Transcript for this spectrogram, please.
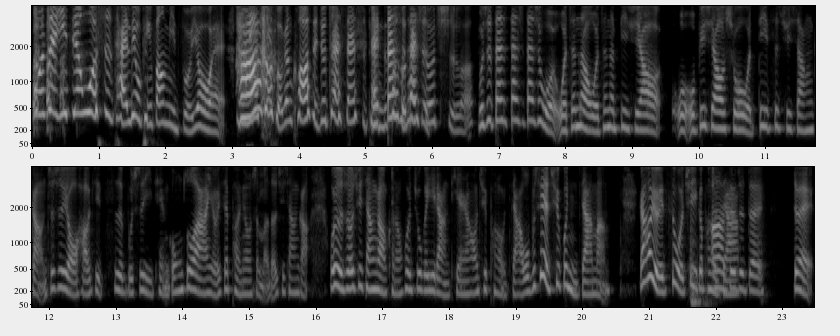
我们这一间卧室才六平方米左右，哎，你的厕所跟 closet 就占三十平，你的厕所太奢侈了。不是，但是但是但是我我真的我真的必须要。我我必须要说，我第一次去香港，就是有好几次，不是以前工作啊，有一些朋友什么的去香港。我有时候去香港可能会住个一两天，然后去朋友家。我不是也去过你家嘛？然后有一次我去一个朋友家，对对对对。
